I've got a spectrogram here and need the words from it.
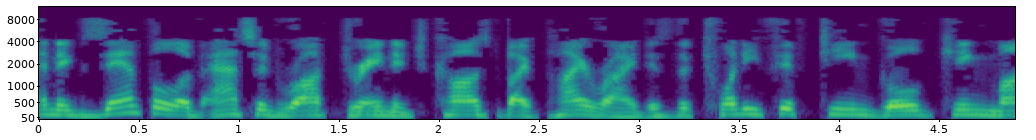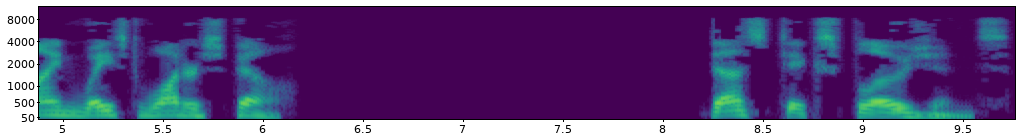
An example of acid rock drainage caused by pyrite is the 2015 Gold King mine waste water spill. Dust explosions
